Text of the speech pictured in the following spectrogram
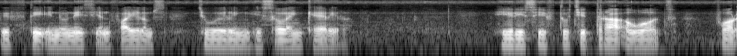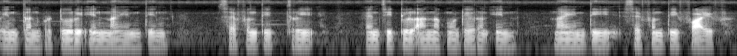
50 Indonesian films during his long career. He received two Citra Awards for Intan Berduri in 1973 and Sidul Anak Modern in 1975.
